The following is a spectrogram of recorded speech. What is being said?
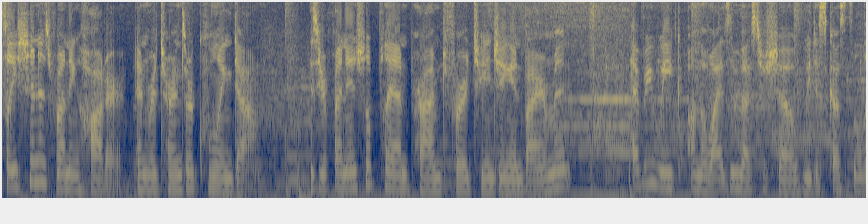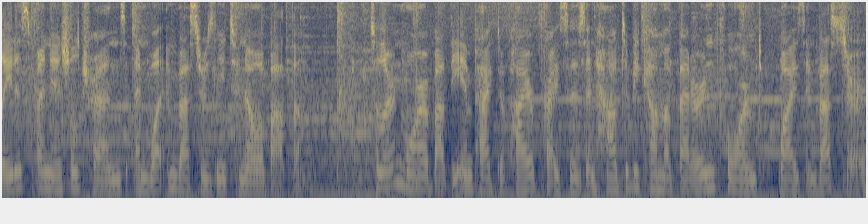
Inflation is running hotter and returns are cooling down. Is your financial plan primed for a changing environment? Every week on the Wise Investor Show, we discuss the latest financial trends and what investors need to know about them. To learn more about the impact of higher prices and how to become a better informed, wise investor,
